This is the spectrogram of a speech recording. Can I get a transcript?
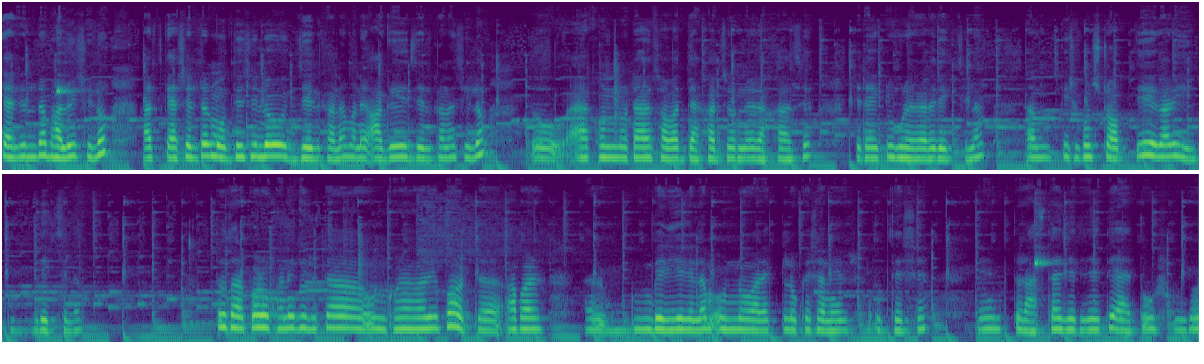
ক্যাসেলটা ভালোই ছিল। আর ক্যাসেলটার মধ্যে ছিল জেলখানা মানে আগে জেলখানা ছিল। তো এখন ওটা সবার দেখার জন্য রাখা আছে। সেটা একটু ঘুরে ঘুরে দেখছিলাম। কিছুক্ষণ স্টপ দিয়ে গাড়ি দেখছিলাম। তো তারপর ওখানে কিছুটা ঘোরাঘুরির পর আবার বেরিয়ে গেলাম অন্য আরেকটা লোকেশানের উদ্দেশ্যে। তো রাস্তায় যেতে যেতে এত সুন্দর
